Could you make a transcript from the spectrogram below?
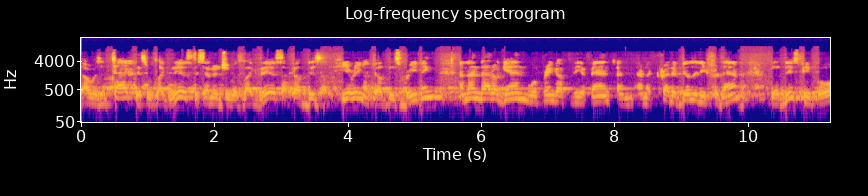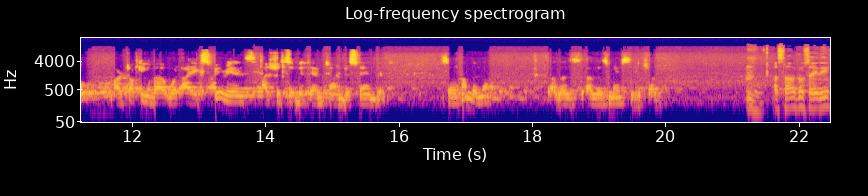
I was attacked, this was like this, this energy was like this, I felt this hearing, I felt this breathing. And then that again will bring up the event and, and a credibility for them that these people are talking about what I experienced, I should sit with them to understand it. So alhamdulillah, Allah's, Allah's mercy inshaAllah. As-salamu Sayyidi.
